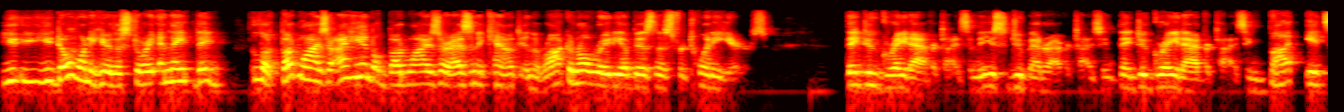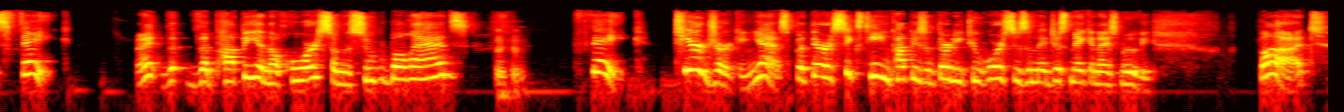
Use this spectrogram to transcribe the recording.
you you don't want to hear the story. And they they look Budweiser. I handled Budweiser as an account in the rock and roll radio business for 20 years. They do great advertising. They used to do better advertising. They do great advertising, but it's fake. Right? The the puppy and the horse on the Super Bowl ads, mm-hmm. fake tear jerking, yes, but there are 16 puppies and 32 horses, and they just make a nice movie. But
